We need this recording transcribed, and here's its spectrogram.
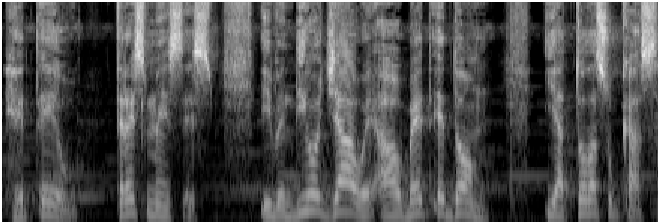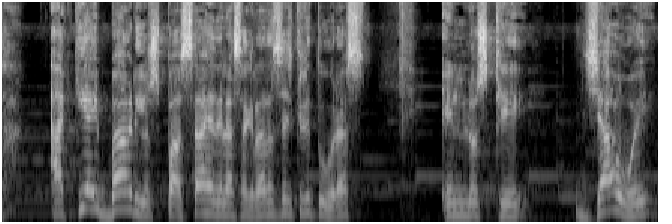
Geteo, tres meses, y bendijo Yahweh a Obed Edom y a toda su casa. Aquí hay varios pasajes de las Sagradas Escrituras en los que Yahweh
